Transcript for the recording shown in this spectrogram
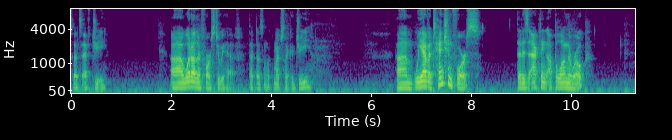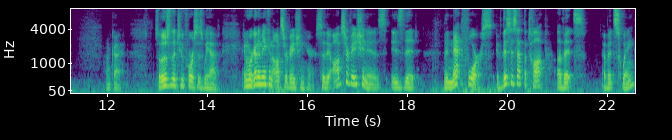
So that's Fg. Uh, what other force do we have? That doesn't look much like a G. Um, we have a tension force that is acting up along the rope. Okay, so those are the two forces we have. And we're going to make an observation here. So the observation is, is that the net force, if this is at the top of its of its swing,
